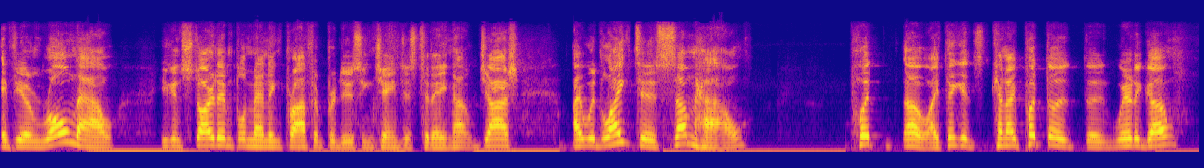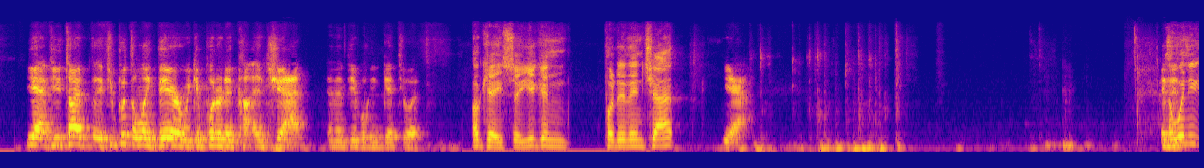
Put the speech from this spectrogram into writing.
if you enroll now, you can start implementing profit producing changes today. Now, Josh, I would like to somehow put oh, I think it's can I put the the where to go? Yeah, if you type if you put the link there, we can put it in, in chat and then people can get to it. Okay, so you can put it in chat? Yeah. Is and it, you,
